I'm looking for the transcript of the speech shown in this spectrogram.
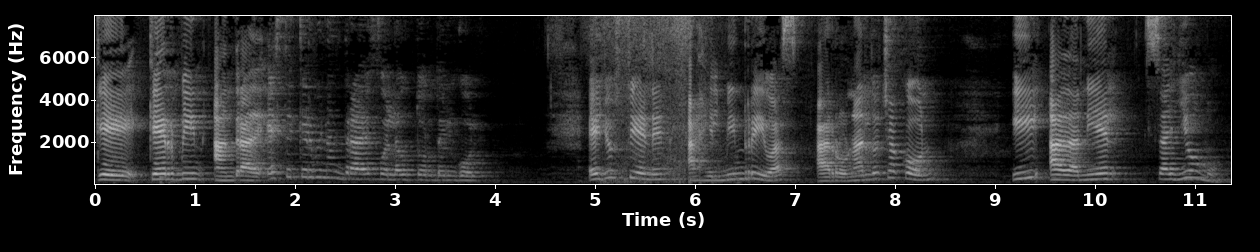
que Kervin Andrade. Este Kervin Andrade fue el autor del gol. Ellos tienen a Gelmín Rivas, a Ronaldo Chacón y a Daniel Sayomo.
